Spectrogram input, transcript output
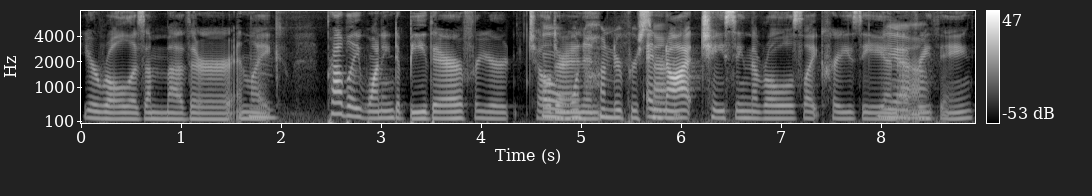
your role as a mother and Mm. like probably wanting to be there for your children oh, and 100%. and not chasing the roles like crazy and Yeah. everything.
